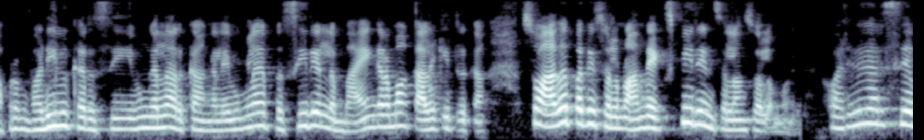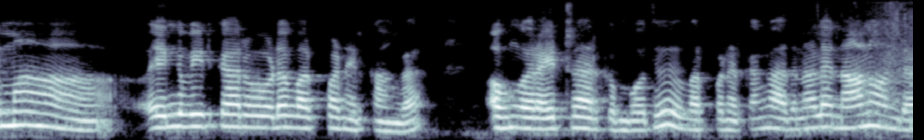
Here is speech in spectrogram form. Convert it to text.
அப்புறம் வடிவுக்கரசி இவங்க எல்லாம் இருக்காங்களே இவங்கெல்லாம் இப்ப சீரியல்ல பயங்கரமா கலக்கிட்டு இருக்காங்க. சோ அதை பத்தி சொல்ல முடியும்? அந்த எக்ஸ்பீரியன்ஸ் எல்லாம் சொல்ல முடியும்? வடிவரசி அம்மா எங்கள் வீட்டுக்காரோட ஒர்க் பண்ணியிருக்காங்க அவங்க ரைட்டராக இருக்கும்போது ஒர்க் பண்ணியிருக்காங்க அதனால நானும் அந்த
